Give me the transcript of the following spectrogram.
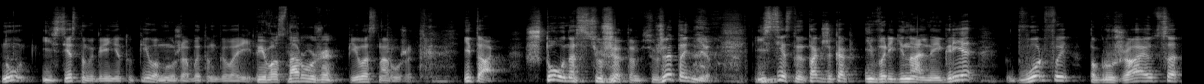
Ну, естественно, в игре нету пива, мы уже об этом говорили. Пиво снаружи. Пиво снаружи. Итак, что у нас с сюжетом? Сюжета нет. Естественно, так же, как и в оригинальной игре, дворфы погружаются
